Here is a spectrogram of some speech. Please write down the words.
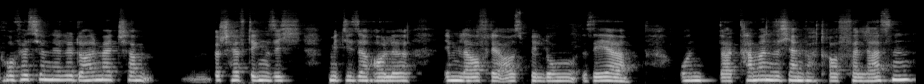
professionelle Dolmetscher beschäftigen sich mit dieser Rolle im Lauf der Ausbildung sehr. Und da kann man sich einfach darauf verlassen,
